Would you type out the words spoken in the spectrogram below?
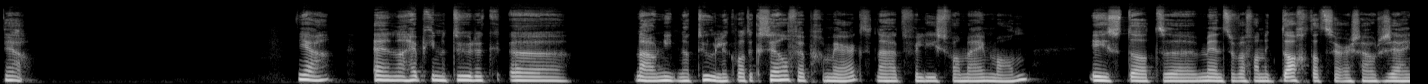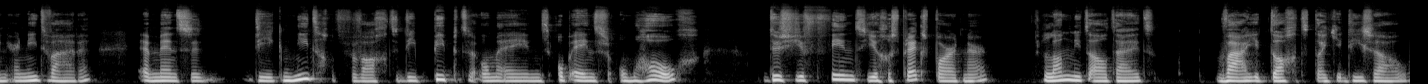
Ja. Ja, en dan heb je natuurlijk, uh, nou niet natuurlijk, wat ik zelf heb gemerkt na het verlies van mijn man, is dat uh, mensen waarvan ik dacht dat ze er zouden zijn, er niet waren. En mensen die ik niet had verwacht, die piepten opeens, opeens omhoog. Dus je vindt je gesprekspartner lang niet altijd waar je dacht dat je die zou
